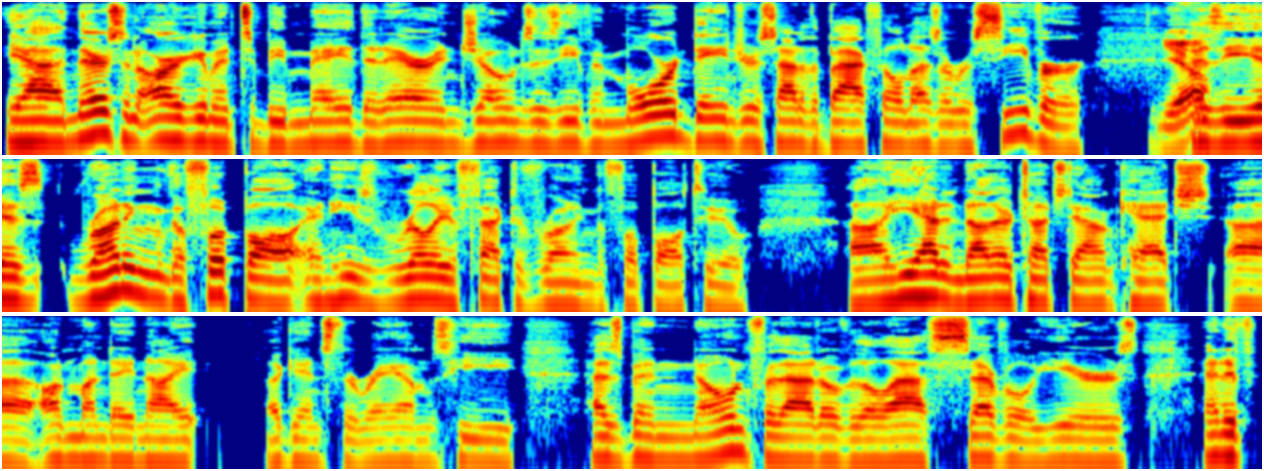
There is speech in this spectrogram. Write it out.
Yeah, and there's an argument to be made that Aaron Jones is even more dangerous out of the backfield as a receiver yep. as he is running the football, and he's really effective running the football too. Uh, he had another touchdown catch uh, on Monday night against the Rams. He has been known for that over the last several years. And if,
